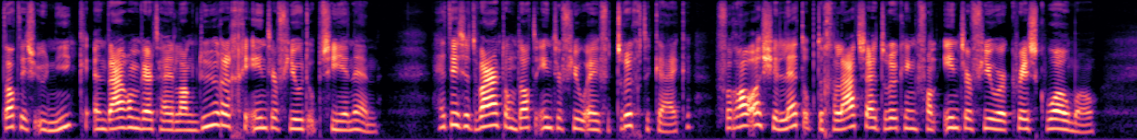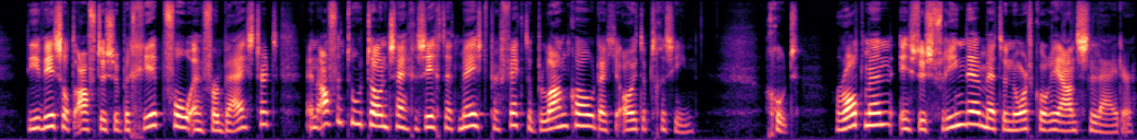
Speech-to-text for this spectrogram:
Dat is uniek en daarom werd hij langdurig geïnterviewd op CNN. Het is het waard om dat interview even terug te kijken, vooral als je let op de gelaatsuitdrukking van interviewer Chris Cuomo. Die wisselt af tussen begripvol en verbijsterd en af en toe toont zijn gezicht het meest perfecte blanco dat je ooit hebt gezien. Goed, Rodman is dus vrienden met de Noord-Koreaanse leider.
